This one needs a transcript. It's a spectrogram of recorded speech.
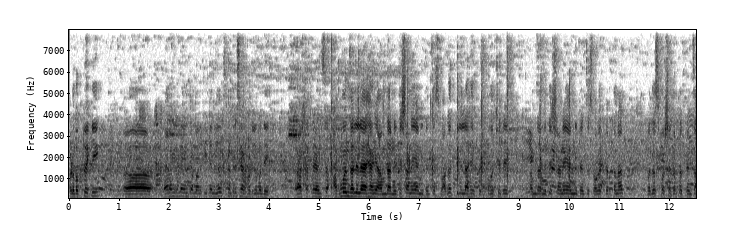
पण बघतोय की नारायण यांच्या मालकीच्या निलम्स कंट्री साईड हॉटेलमध्ये राज ठाकरे यांचं आगमन झालेलं आहे आणि आमदार नितेश राणे यांनी त्यांचं स्वागत केलेलं आहे. पुष्पगुच्छ देत आमदार नितेश राणे यांनी त्यांचं स्वागत करतानाच पदस्पर्श करतात त्यांचा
